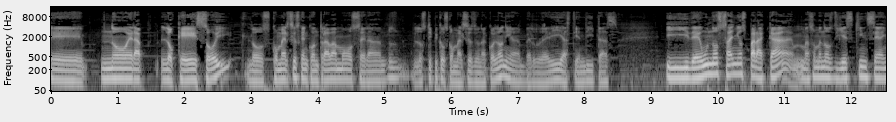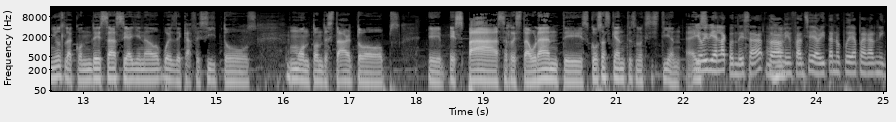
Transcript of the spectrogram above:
Eh, no era lo que es hoy. Los comercios que encontrábamos eran pues, los típicos comercios de una colonia, verdulerías, tienditas. Y de unos años para acá, más o menos 10, 15 años, la Condesa se ha llenado pues de cafecitos, un montón de startups, eh, spas, restaurantes, cosas que antes no existían. Yo vivía en la Condesa toda mi infancia y ahorita no podría pagar ni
